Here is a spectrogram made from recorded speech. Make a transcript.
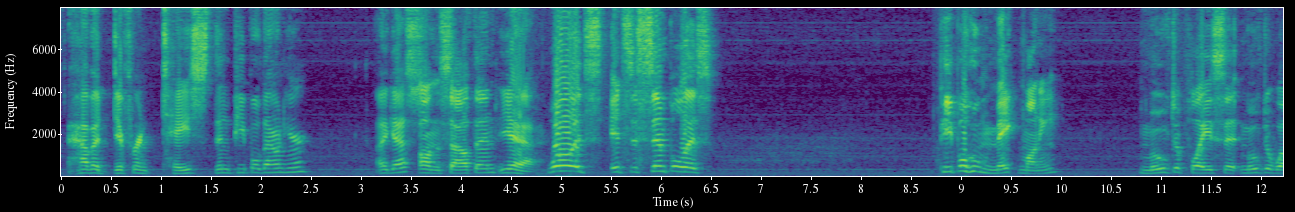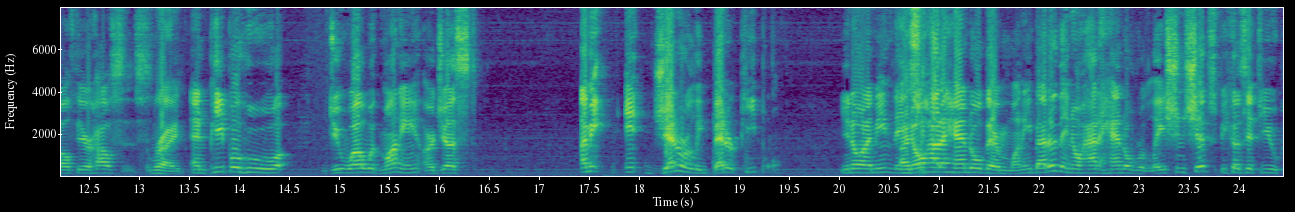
have a different taste than people down here. I guess. on the south end. yeah. Well, it's it's as simple as people who make money move to place it move to wealthier houses. Right. And people who do well with money are just I mean, it, generally better people. You know what I mean? They I know see. how to handle their money better. They know how to handle relationships because if you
